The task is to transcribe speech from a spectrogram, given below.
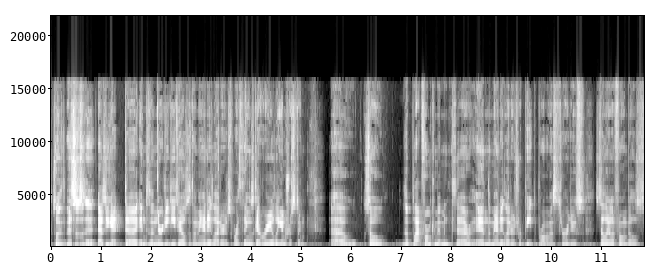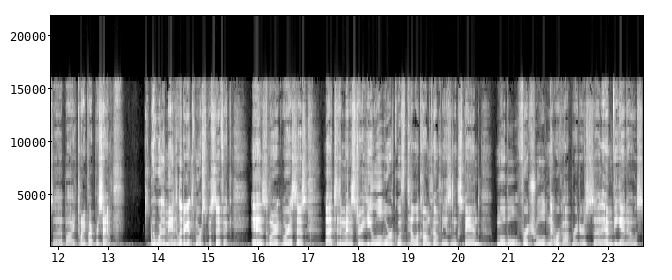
so this is as you get uh, into the nerdy details of the mandate letters where things get really interesting. Uh, so the platform commitment uh, and the mandate letters repeat the promise to reduce cellular phone bills uh, by 25%. But where the mandate letter gets more specific is where, where it says uh, to the minister, you will work with telecom companies and expand mobile virtual network operators, uh, MVNOs,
